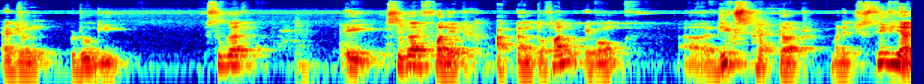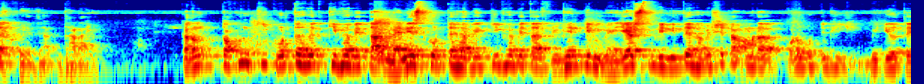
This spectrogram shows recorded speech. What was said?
একজন রোগী সুগার এই সুগার ফলের আক্রান্ত হন এবং রিক্স ফ্যাক্টর মানে সিভিয়ার হয়ে দাঁড়ায়। কারণ তখন কি করতে হবে, কীভাবে তার ম্যানেজ করতে হবে, কীভাবে তার প্রিভেন্টিভ মেজার্সগুলি নিতে হবে, সেটা আমরা পরবর্তী ভিডিওতে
